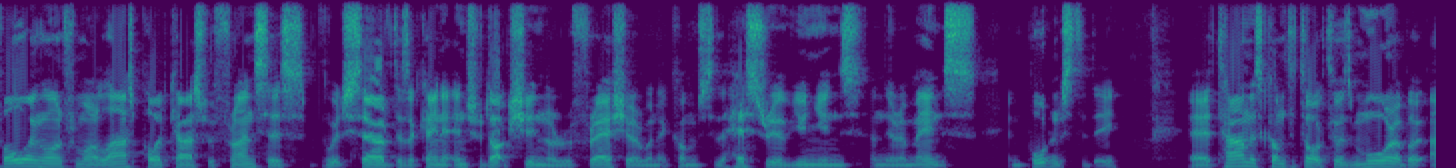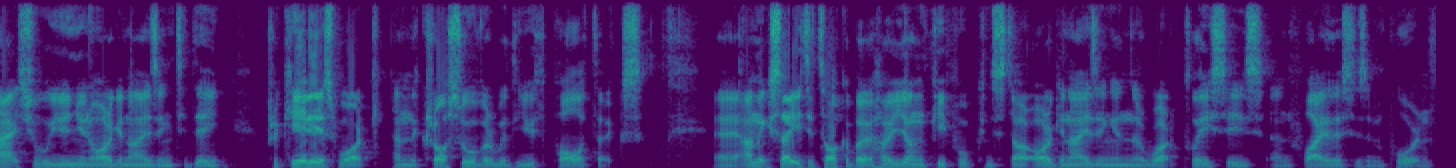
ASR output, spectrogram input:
Following on from our last podcast with Francis, which served as a kind of introduction or refresher when it comes to the history of unions and their immense importance today, uh, Tam has come to talk to us more about actual union organising today, precarious work, and the crossover with youth politics. Uh, I'm excited to talk about how young people can start organising in their workplaces and why this is important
